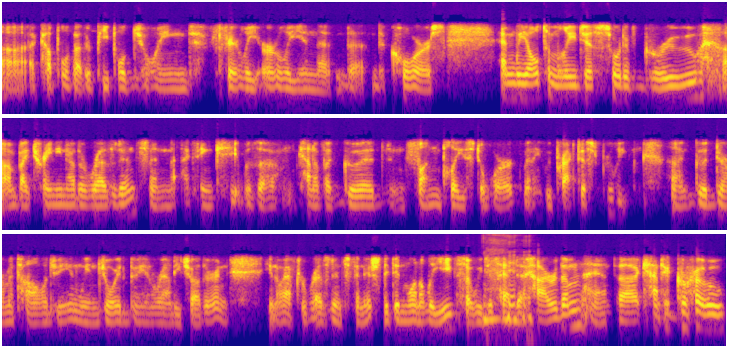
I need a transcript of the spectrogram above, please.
uh, a couple of other people joined fairly early in the, the, the course, and we ultimately just sort sort of grew um, by training other residents, and I think it was a kind of a good and fun place to work. I think we practiced really uh, good dermatology, and we enjoyed being around each other. And you know, after residents finished, they didn't want to leave, so we just had to hire them and uh, kind of grow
